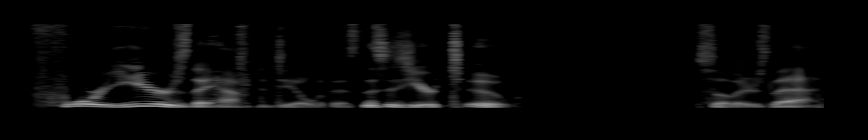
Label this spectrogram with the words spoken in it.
Four years they have to deal with this. This is year two, so there's that.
